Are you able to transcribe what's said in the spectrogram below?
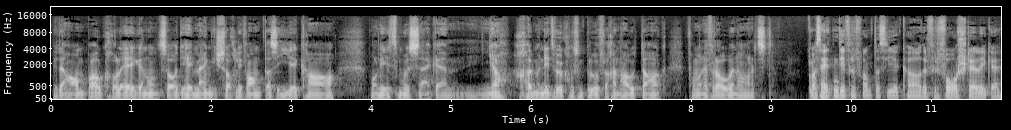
bei den Handballkollegen und so, die haben manchmal schon ein bisschen Fantasien gehabt, wo ich jetzt muss sagen, ja, kommen wir nicht wirklich aus dem beruflichen Alltag von einem Frauenarzt. Was hätten die für Fantasien gehabt oder für Vorstellungen?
